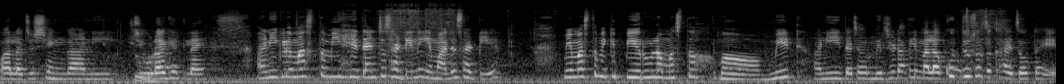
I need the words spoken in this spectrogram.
वालाच्या शेंगा आणि चिवडा घेतलाय. आणि इकडे मस्त मी हे त्यांच्यासाठी नाही आहे माझ्यासाठी आहे. मी मस्तपैकी पेरूला मस्त मीठ आणि त्याच्यावर मिरची टाकली. मला खूप दिवसाचं खायचं होतं हे.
